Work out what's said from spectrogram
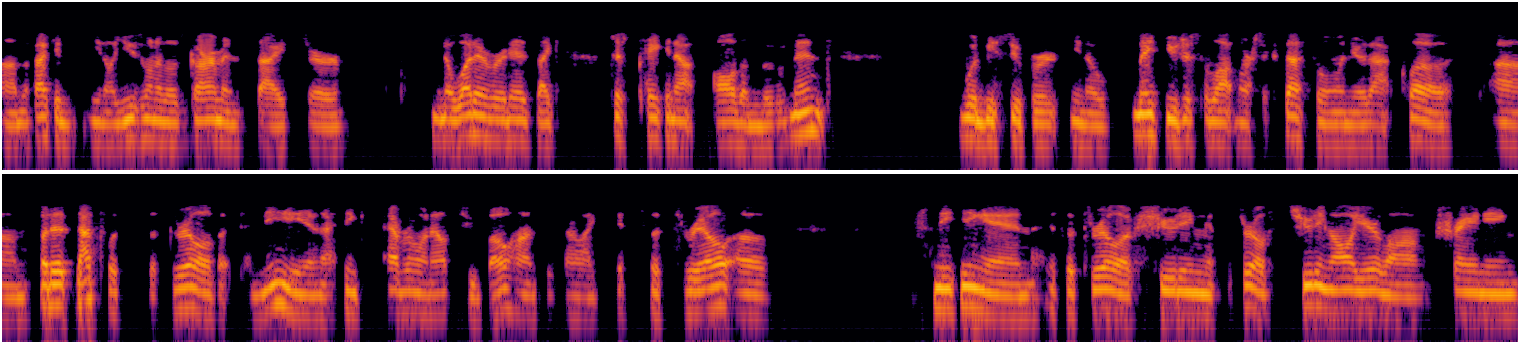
Um, if I could, you know, use one of those Garmin sights or, you know, whatever it is, like just taking out all the movement would be super, you know, make you just a lot more successful when you're that close. Um, but it, that's what's the thrill of it to me. And I think everyone else who bow hunts is are like, it's the thrill of sneaking in. It's the thrill of shooting. It's the thrill of shooting all year long, training,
